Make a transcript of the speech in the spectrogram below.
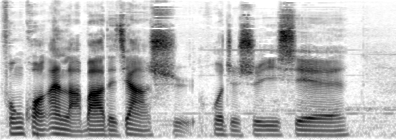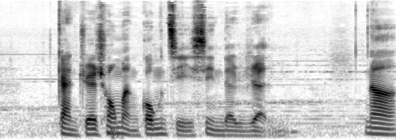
疯狂按喇叭的驾驶，或者是一些。感觉充满攻击性的人，那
